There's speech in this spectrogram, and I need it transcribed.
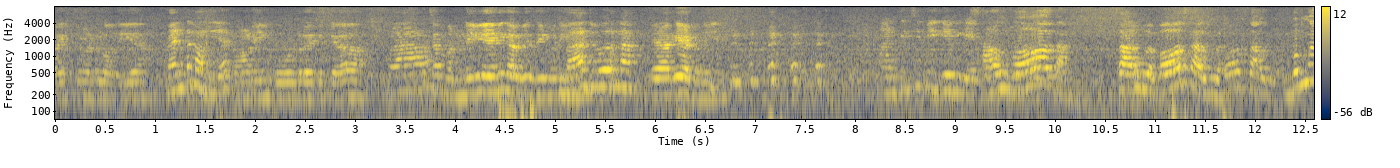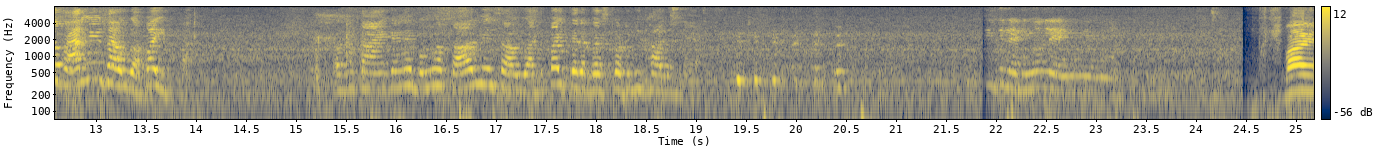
ਆ ਇੱਕ ਮਿੰਟ ਲਾਉਂਦੀ ਆ। ਮਿੰਟ ਲਾਉਂਦੀ ਆ। ਪਾਣੀ ਕੋਲਡ ਡਰਿੰਕ ਚਾਹ ਵਾਹ। ਅੱਛਾ ਮੰਨੀ ਵੀ ਇਹ ਨਹੀਂ ਕਰਦੀ ਸੀ ਬੜੀ। ਨਾ ਜ਼ੋਰ ਨਾ ਤੇ ਆ ਕੇ ਹਟਣੀ ਆਂਟੀ ਜੀ ਪੀ ਕੇ ਨਹੀਂ ਸਾਊ ਬਹੁਤ ਆ। ਸਾਊ ਹੈ ਬਹੁਤ ਸਾਊ ਹੈ ਬਹੁਤ ਸਾਊ ਬੰਗਾ ਸਾਰੀਆਂ ਸਾਊਗਾ ਭਾਈ। ਅਸੀਂ ਤਾਂ ਐਂ ਕਹਿੰਦੇ ਬੰਗਾ ਸਾਰੀਆਂ ਹੀ ਸਾਊ ਅੱਜ ਭਾਈ ਤੇਰਾ ਬਿਸਕੁਟ ਵੀ ਖਾ ਲੈਂਦੇ ਆ। ਚੀਜ਼ ਲੈਣੀ ਉਹ ਲੈਣੀ ਹੈ ਬਾਏ।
